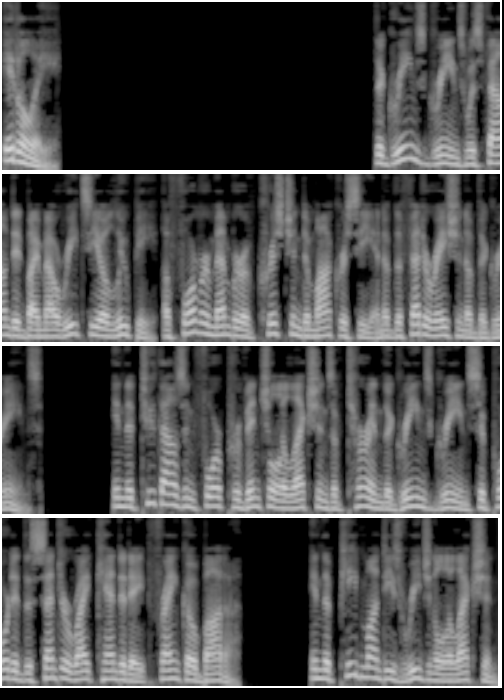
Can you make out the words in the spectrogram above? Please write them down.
Italy The Greens Greens was founded by Maurizio Lupi, a former member of Christian Democracy and of the Federation of the Greens. In the 2004 provincial elections of Turin the Greens Greens supported the centre-right candidate Franco Botta. In the Piedmontese regional election,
